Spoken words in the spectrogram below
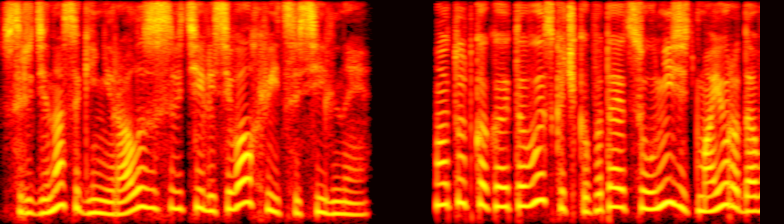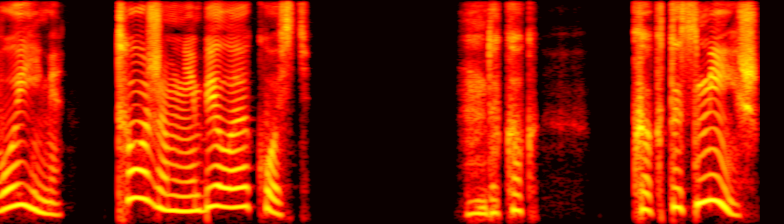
Среди нас и генералы засветились, и волхвицы сильные. А тут какая-то выскочка пытается унизить мое родовое имя. Тоже мне белая кость. Да как... как ты смеешь?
